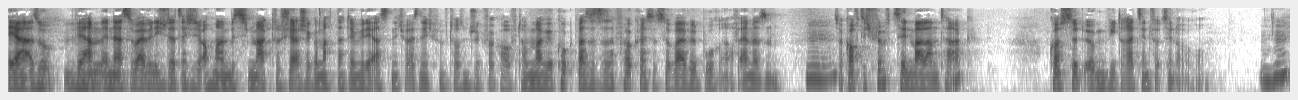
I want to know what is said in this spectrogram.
Ja, also wir haben in der Survival Niche tatsächlich auch mal ein bisschen Marktrecherche gemacht, nachdem wir die ersten, ich weiß nicht, 5000 Stück verkauft haben. Mal geguckt, was ist das erfolgreichste Survival-Buch auf Amazon. Mhm. Das verkauft sich 15 Mal am Tag, kostet irgendwie 13, 14 Euro. Mhm.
